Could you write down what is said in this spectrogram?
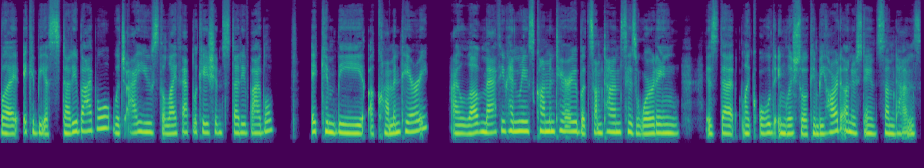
but it could be a study Bible, which I use the Life Application Study Bible. It can be a commentary. I love Matthew Henry's commentary, but sometimes his wording is that like old English, so it can be hard to understand sometimes.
